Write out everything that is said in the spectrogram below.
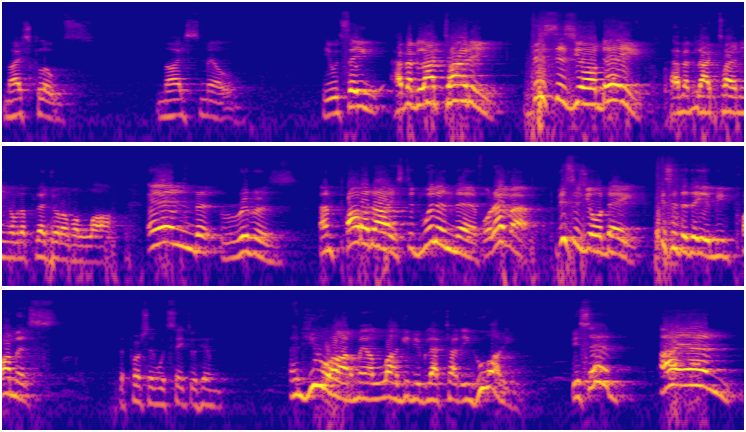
nice clothes nice smell. He would say, Have a glad tiding. This is your day. Have a glad tiding of the pleasure of Allah. And rivers and paradise to dwell in there forever. This is your day. This is the day you've been promised. The person would say to him, And you are, may Allah give you glad tidings. Who are you? He said, I am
